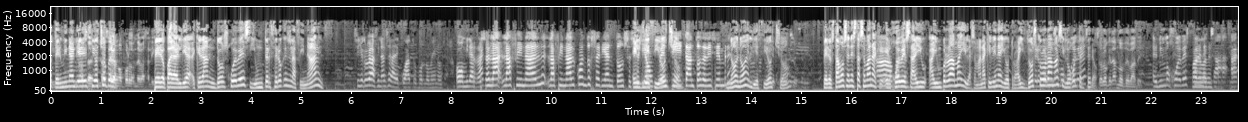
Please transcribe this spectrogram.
No, termina el día no sa- 18, no pero- por dónde va a salir. Pero para el día. Quedan dos jueves y un tercero que es la final. sí yo creo que la final será de cuatro por lo menos o mira Esa Raki es la, la final, la final ¿cuándo sería entonces? El ¿Sería un 18. 20 y tantos de diciembre? No, no, el 18. Pero estamos en esta semana que Ah, el jueves hay, hay un programa y la semana que viene hay otro. Hay dos Pero programas y luego el tercero. Solo quedan dos debates. el mismo jueves Vale, pueden vale. Echar,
